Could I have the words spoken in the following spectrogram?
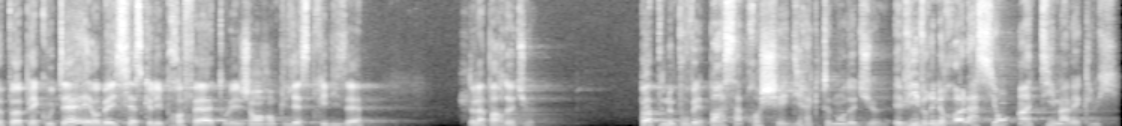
Le peuple écoutait et obéissait à ce que les prophètes ou les gens remplis de l'esprit disaient de la part de Dieu. Le peuple ne pouvait pas s'approcher directement de Dieu et vivre une relation intime avec lui,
